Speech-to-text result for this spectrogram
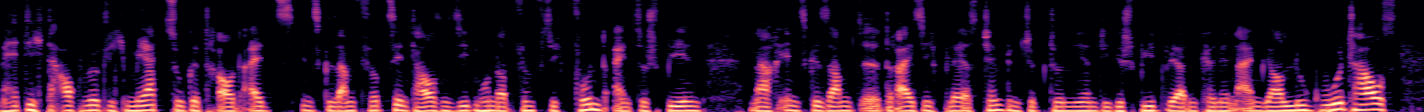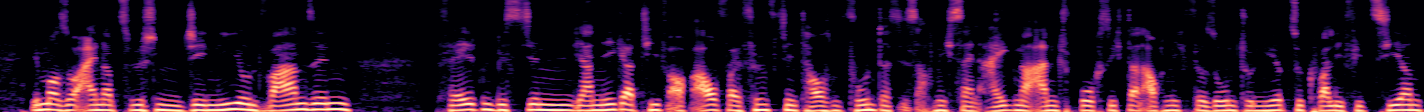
hätte ich da auch wirklich mehr zugetraut, als insgesamt 14.750 Pfund einzuspielen nach insgesamt äh, 30 Players Championship Turnieren, die gespielt werden können in einem Jahr. Luke Woodhouse immer so einer zwischen Genie und Wahnsinn. Fällt ein bisschen ja negativ auch auf, weil 15.000 Pfund, das ist auch nicht sein eigener Anspruch, sich dann auch nicht für so ein Turnier zu qualifizieren.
